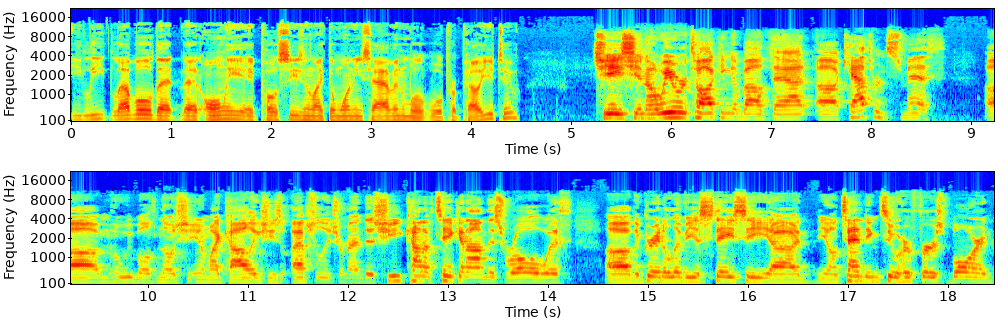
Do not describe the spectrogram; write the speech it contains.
elite level that, that only a postseason like the one he's having will, will propel you to? Jeez, you know, we were talking about that. Uh, Catherine Smith, um, who we both know, she, you know, my colleague, she's absolutely tremendous. She kind of taken on this role with uh, the great Olivia Stacey, uh, you know, tending to her firstborn.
